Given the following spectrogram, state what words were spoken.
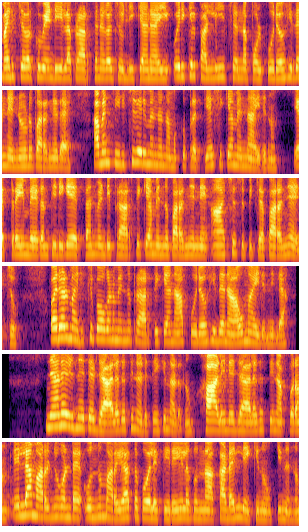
മരിച്ചവർക്ക് വേണ്ടിയുള്ള പ്രാർത്ഥനകൾ ചൊല്ലിക്കാനായി ഒരിക്കൽ പള്ളിയിൽ ചെന്നപ്പോൾ പുരോഹിതൻ എന്നോട് പറഞ്ഞത് അവൻ തിരിച്ചു വരുമെന്ന് നമുക്ക് പ്രത്യാശിക്കാമെന്നായിരുന്നു. എത്രയും വേഗം തിരികെ എത്താൻ വേണ്ടി പ്രാർത്ഥിക്കാമെന്ന് പറഞ്ഞെന്നെ ആശ്വസിപ്പിച്ച് പറഞ്ഞയച്ചു. ഒരാൾ മരിച്ചു പോകണമെന്ന് പ്രാർത്ഥിക്കാൻ ആ പുരോഹിതനാവുമായിരുന്നില്ല. ഞാൻ എഴുന്നേറ്റ് ജാലകത്തിനടുത്തേക്ക് നടന്നു. ഹാളിലെ ജാലകത്തിനപ്പുറം എല്ലാം അറിഞ്ഞുകൊണ്ട് ഒന്നും അറിയാത്ത പോലെ തിരയിളകുന്ന കടലിലേക്ക് നോക്കി നിന്നു.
